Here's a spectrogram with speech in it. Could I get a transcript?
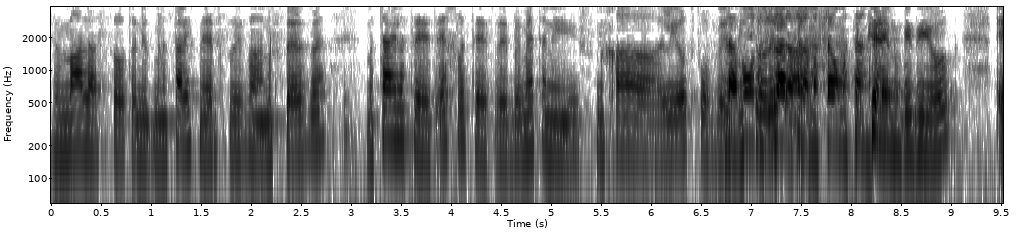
ומה לעשות. אני עוד מנסה להתנהל סביב הנושא הזה, מתי לתת, איך לתת, ובאמת אני שמחה להיות פה ולשאול את ה... לעבור את השלב של המשא ומתן. כן, בדיוק. אמ,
